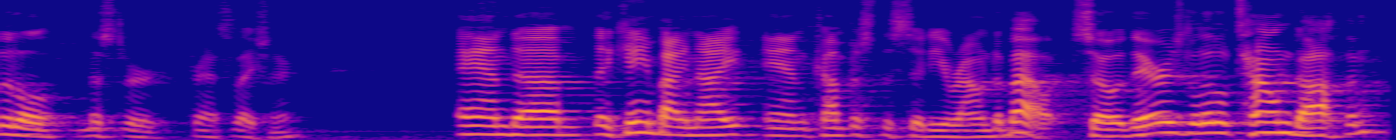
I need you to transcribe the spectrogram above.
Little Missler Translation. And um, they came by night and compassed the city round about. So there's the little town Dothan,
